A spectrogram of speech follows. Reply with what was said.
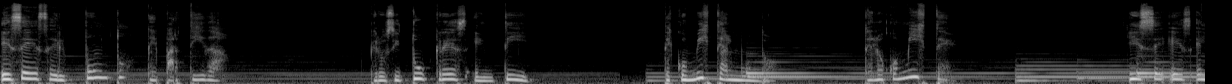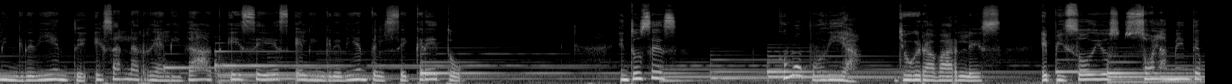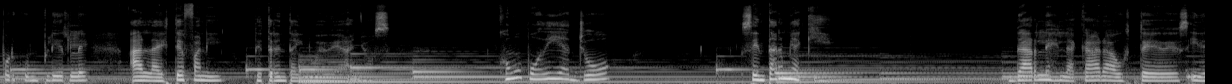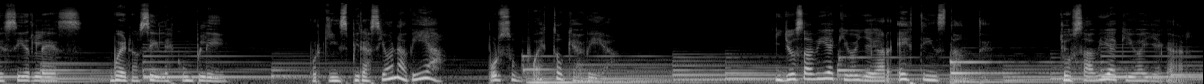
Ese es el punto de partida. Pero si tú crees en ti, te comiste al mundo, te lo comiste. Ese es el ingrediente, esa es la realidad, ese es el ingrediente, el secreto. Entonces, ¿cómo podía yo grabarles episodios solamente por cumplirle a la Stephanie de 39 años. ¿Cómo podía yo sentarme aquí, darles la cara a ustedes y decirles, bueno, sí, les cumplí? Porque inspiración había, por supuesto que había. Y yo sabía que iba a llegar este instante, yo sabía que iba a llegar.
